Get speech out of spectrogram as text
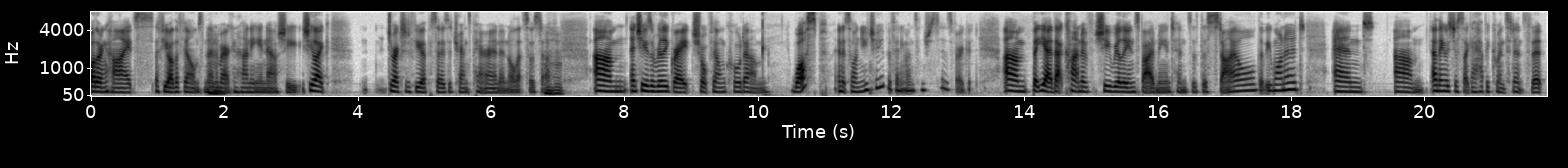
Wuthering Heights, a few other films, and then American Honey. And now she, she like directed a few episodes of Transparent and all that sort of stuff. Um, and she has a really great short film called um, Wasp, and it's on YouTube if anyone's interested. It's very good. Um, but yeah, that kind of she really inspired me in terms of the style that we wanted, and um, I think it was just like a happy coincidence that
